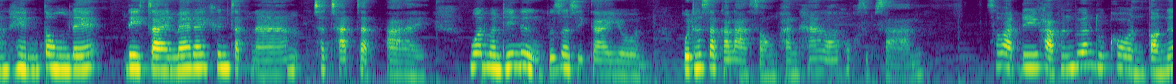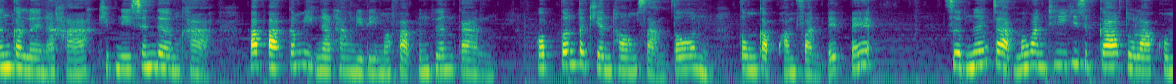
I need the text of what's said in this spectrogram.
นเห็นตรงเละดีใจแม่ได้ขึ้นจากน้ำ ชัดๆ จัดไปงวดวันที่ 1 พฤศจิกายน พุทธศักราช 2563 สวัสดีค่ะเพื่อนๆทุกคนต่อเนื่องกันเลยนะคะ คลิปนี้เช่นเดิมค่ะ ป้าปักก็มีอีกแนวทางดีๆมาฝากเพื่อนๆกัน พบต้นตะเคียนทอง 3 ต้น ตรงกับความฝันเป๊ะๆสืบเนื่องจากเมื่อวันที่ 29 ตุลาคม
